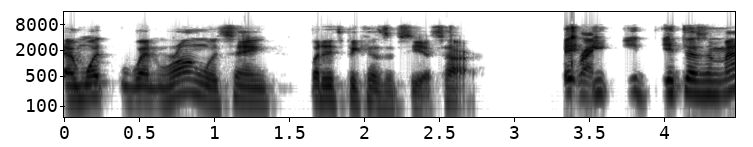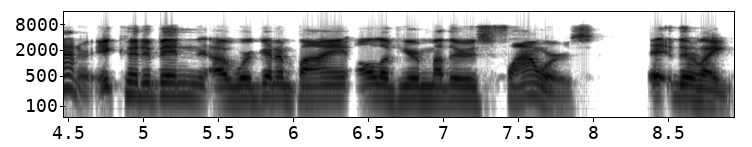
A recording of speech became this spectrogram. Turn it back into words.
and what went wrong was saying, but it's because of CSR. It, Right. it, it doesn't matter. It could have been, uh, we're going to buy all of your mother's flowers. Eh, they're like,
